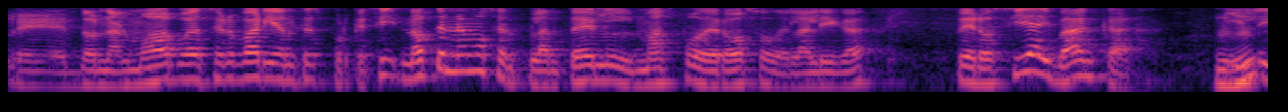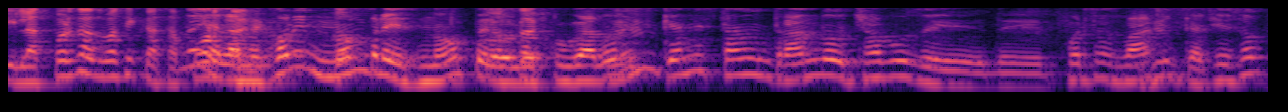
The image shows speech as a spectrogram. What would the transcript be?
eh, Don Almohada puede hacer variantes porque sí, no tenemos el plantel más poderoso de la liga, pero sí hay banca. Y- las fuerzas básicas No, aportan. a lo mejor en nombres no, pero los jugadores que han estado entrando, chavos de, de fuerzas básicas y eso,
